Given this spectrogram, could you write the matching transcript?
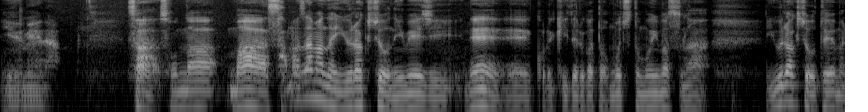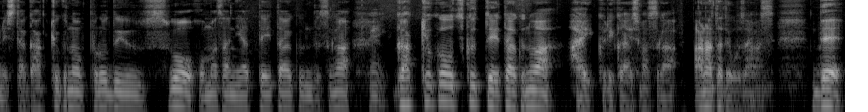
有名な。さあそんなまあさまざまな有楽町のイメージね、えーこれ聞いてる方お持ちと思いますが有楽町をテーマにした楽曲のプロデュースを本間さんにやっていただくんですが、はい楽曲を作っていただくのははい繰り返しますがあなたでございます。で、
